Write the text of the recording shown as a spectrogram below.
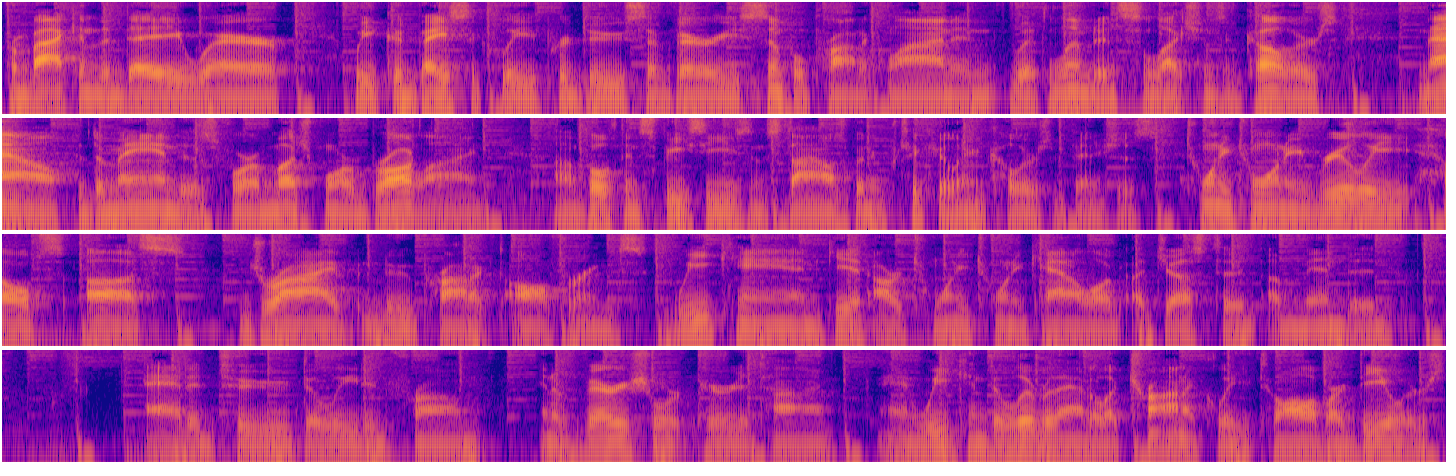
from back in the day where we could basically produce a very simple product line and with limited selections and colors. Now the demand is for a much more broad line, uh, both in species and styles, but in particular in colors and finishes. 2020 really helps us drive new product offerings. We can get our 2020 catalog adjusted, amended, added to, deleted from in a very short period of time. And we can deliver that electronically to all of our dealers.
